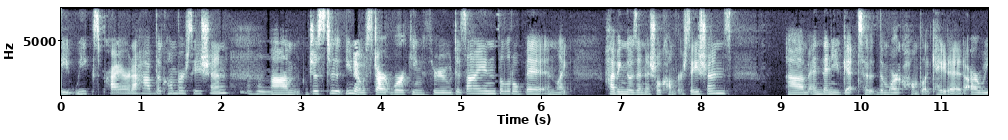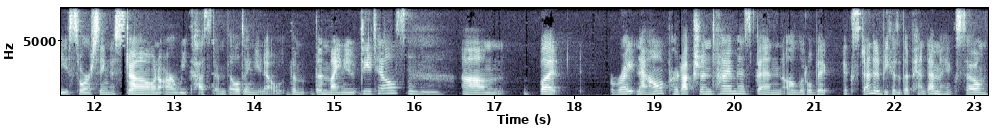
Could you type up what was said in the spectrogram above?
eight weeks prior to have the conversation mm-hmm. um, just to you know start working through designs a little bit and like having those initial conversations um, and then you get to the more complicated are we sourcing a stone are we custom building you know the, the minute details mm-hmm. um, but right now production time has been a little bit extended because of the pandemic so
